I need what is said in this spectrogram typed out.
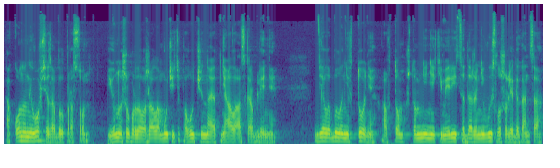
А Конан и вовсе забыл про сон. Юношу продолжало мучить полученное от Ниала оскорбление. Дело было не в тоне, а в том, что мнение кемерийца даже не выслушали до конца.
